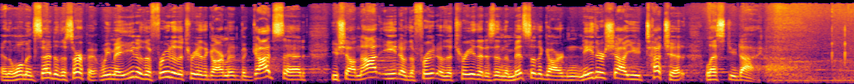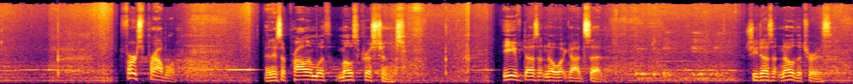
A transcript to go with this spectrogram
And the woman said to the serpent, We may eat of the fruit of the tree of the garden, but God said, You shall not eat of the fruit of the tree that is in the midst of the garden, neither shall you touch it, lest you die. First problem, and it's a problem with most Christians Eve doesn't know what God said, she doesn't know the truth.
